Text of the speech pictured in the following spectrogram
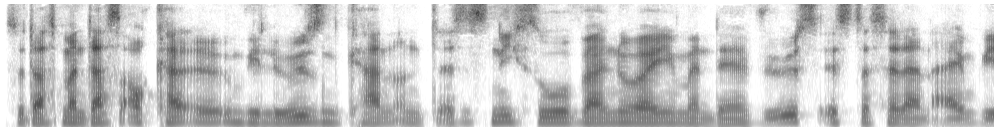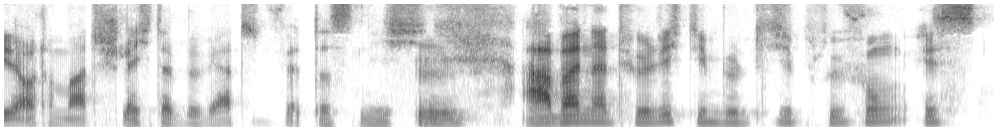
sodass man das auch irgendwie lösen kann. Und es ist nicht so, weil nur weil jemand nervös ist, dass er dann irgendwie automatisch schlechter bewertet wird. Das nicht. Mhm. Aber natürlich, die mündliche Prüfung ist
